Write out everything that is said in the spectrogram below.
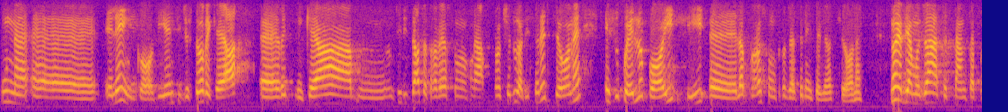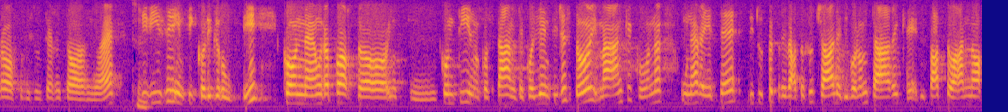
un eh, elenco di enti gestori che ha eh, che ha mh, utilizzato attraverso una procedura di selezione e su quello poi si eh, lavora su un progetto di integrazione. Noi abbiamo già 70 profughi sul territorio, eh, sì. divisi in piccoli gruppi, con un rapporto in, in, continuo, costante con gli enti gestori, ma anche con una rete di tutto il privato sociale, di volontari che di fatto hanno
